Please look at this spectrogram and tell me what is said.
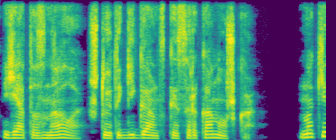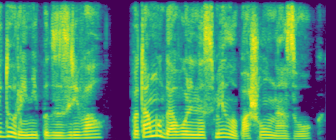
Я-то знала, что это гигантская сороконожка. Но Кидор и не подозревал, потому довольно смело пошел на звук.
